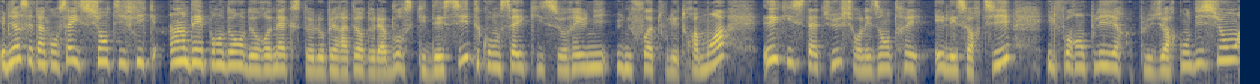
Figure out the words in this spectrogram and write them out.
Eh bien, c'est un conseil scientifique indépendant de Ronext, l'opérateur de la bourse, qui décide, conseil qui se réunit une fois tous les trois mois et qui statue sur les entrées et les sorties. Il faut remplir plusieurs conditions,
